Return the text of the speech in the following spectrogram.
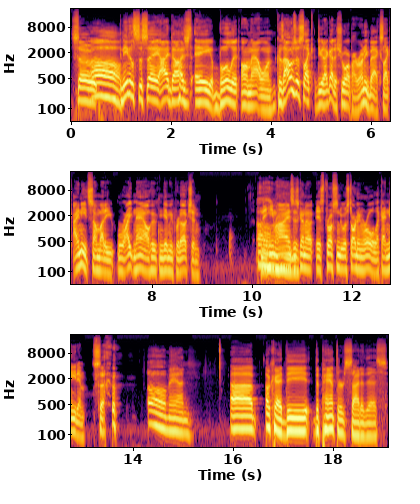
So, Oh. needless to say, I dodged a bullet on that one because I was just like, dude, I got to shore up my running backs. Like, I need somebody right now who can give me production. Nyheim Hines is gonna is thrust into a starting role. Like, I need him. So. Oh man. Uh, okay. The the Panthers side of this,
